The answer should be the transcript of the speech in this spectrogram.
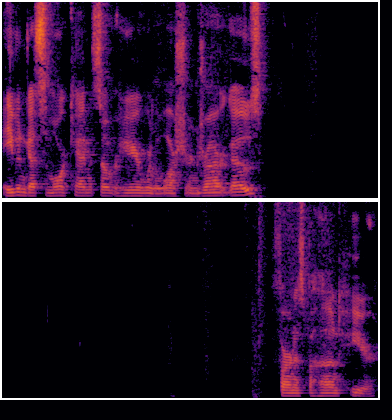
Even got some more cabinets over here where the washer and dryer goes. Furnace behind here.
